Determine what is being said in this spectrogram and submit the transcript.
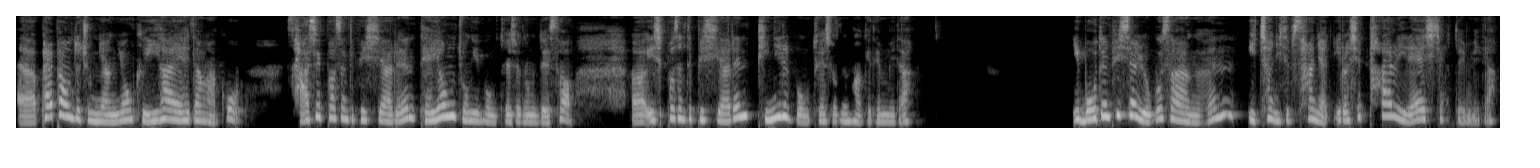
8파운드 중량용 그 이하에 해당하고 40% PCR은 대형 종이봉투에 적용돼서 20% PCR은 비닐봉투에 적용하게 됩니다. 이 모든 PCR 요구사항은 2024년 1월 18일에 시작됩니다.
